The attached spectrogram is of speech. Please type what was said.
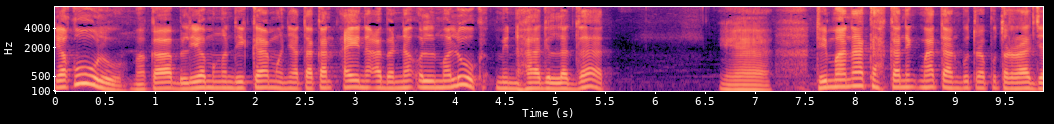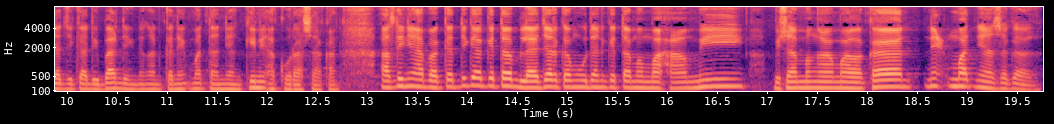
Yaqulu, maka beliau mengendikan menyatakan aina abnaul maluk min hadil ladzat. Ya, di manakah kenikmatan putra-putra raja jika dibanding dengan kenikmatan yang kini aku rasakan? Artinya apa? Ketika kita belajar kemudian kita memahami, bisa mengamalkan nikmatnya sekali.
